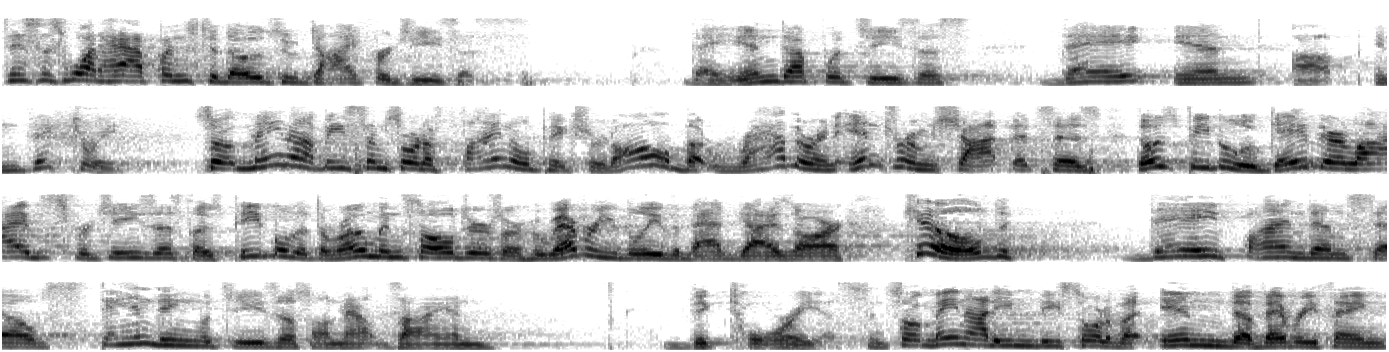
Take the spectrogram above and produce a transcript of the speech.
This is what happens to those who die for Jesus. They end up with Jesus. They end up in victory. So it may not be some sort of final picture at all, but rather an interim shot that says those people who gave their lives for Jesus, those people that the Roman soldiers or whoever you believe the bad guys are killed, they find themselves standing with Jesus on Mount Zion victorious. And so it may not even be sort of an end of everything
